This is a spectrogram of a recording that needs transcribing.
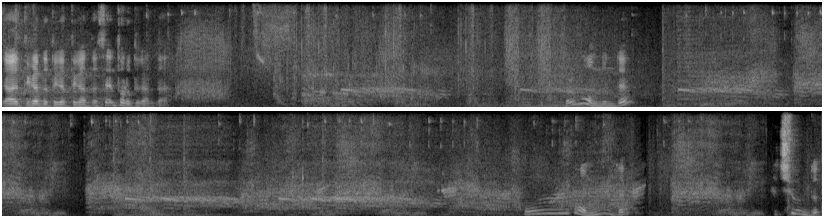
야 들어간다 들어간다 들어간다 센터로 들어간다. 별거 없는데? 별거 없는데? 해치운 듯?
